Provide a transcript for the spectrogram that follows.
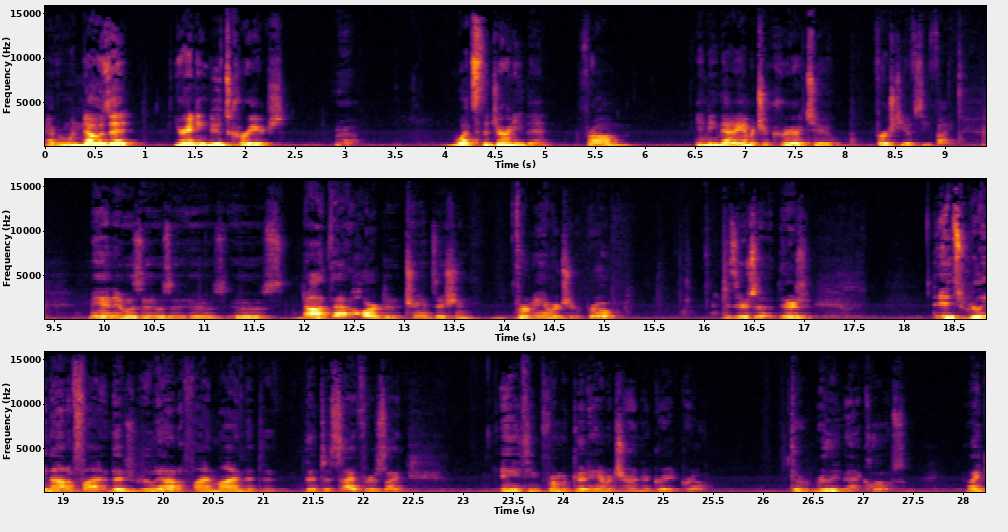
Everyone knows it. You're ending dudes' careers. Yeah. What's the journey then from ending that amateur career to first UFC fight? Man, it was it was it was it was not that hard to transition from amateur pro because there's a there's it's really not a fine. There's really not a fine line that that deciphers like anything from a good amateur and a great pro. They're really that close. Like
